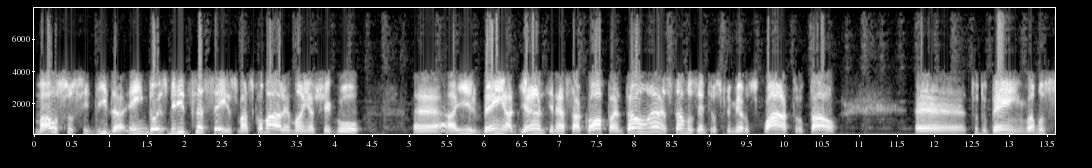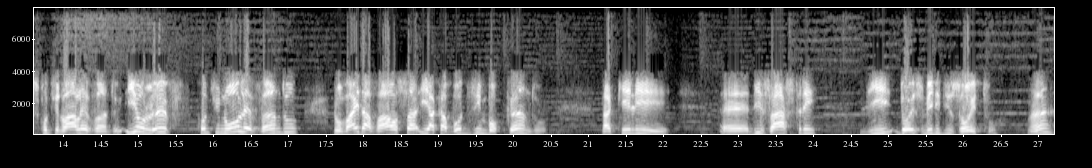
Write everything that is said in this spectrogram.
mal sucedida em 2016, mas como a Alemanha chegou é, a ir bem adiante nessa Copa, então é, estamos entre os primeiros quatro, tal, é, tudo bem, vamos continuar levando. E o Löw continuou levando no vai da valsa e acabou desembocando naquele é, desastre de 2018, né?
